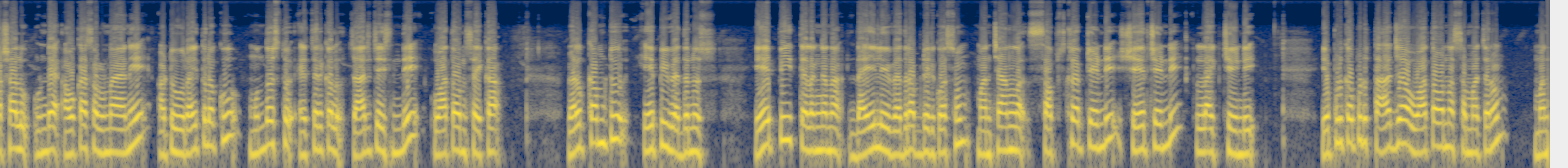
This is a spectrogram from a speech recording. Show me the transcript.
వర్షాలు ఉండే అవకాశాలు ఉన్నాయని అటు రైతులకు ముందస్తు హెచ్చరికలు జారీ చేసింది వాతావరణ శాఖ. Welcome to AP weather news AP Telangana daily weather update కోసం మన ఛానల్ సబ్స్క్రైబ్ చేయండి షేర్ చేయండి లైక్ చేయండి. ఎప్పటికప్పుడు తాజా వాతావరణ సమాచారం మన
